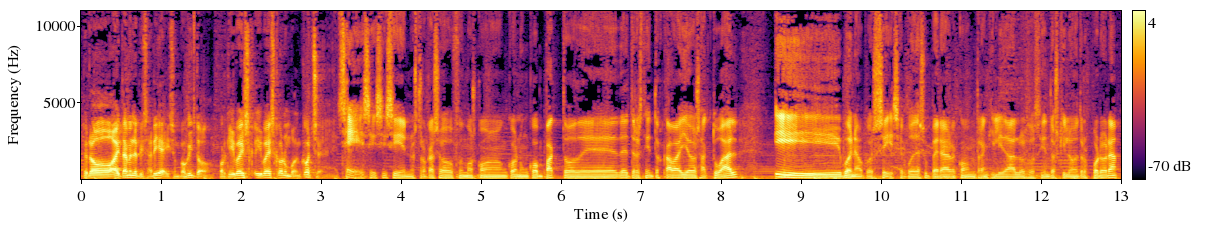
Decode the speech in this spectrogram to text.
Pero ahí también le pisaríais un poquito, porque ibais, con un buen coche. Sí, sí, sí, sí. En nuestro caso fuimos con, con un compacto de, de 300 caballos actual. Y bueno, pues sí, se puede superar con tranquilidad los 200 kilómetros por hora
